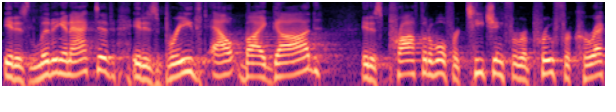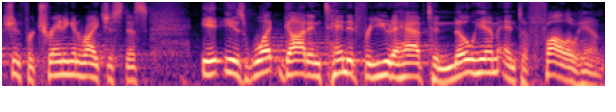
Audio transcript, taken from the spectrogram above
It is living and active. It is breathed out by God. It is profitable for teaching, for reproof, for correction, for training in righteousness. It is what God intended for you to have to know Him and to follow Him.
